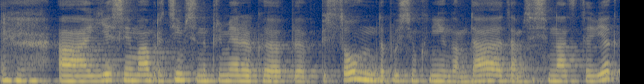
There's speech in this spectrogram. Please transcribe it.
Uh-huh. Если мы обратимся, например, к песцовым, допустим, книгам, да, там за 17 век,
